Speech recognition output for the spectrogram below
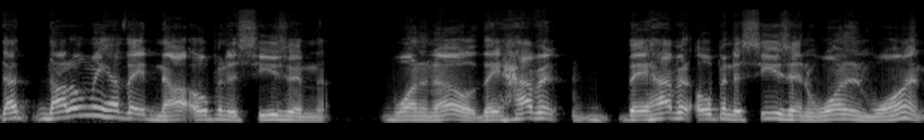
That not only have they not opened a season one and zero, they haven't they haven't opened a season one and one.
